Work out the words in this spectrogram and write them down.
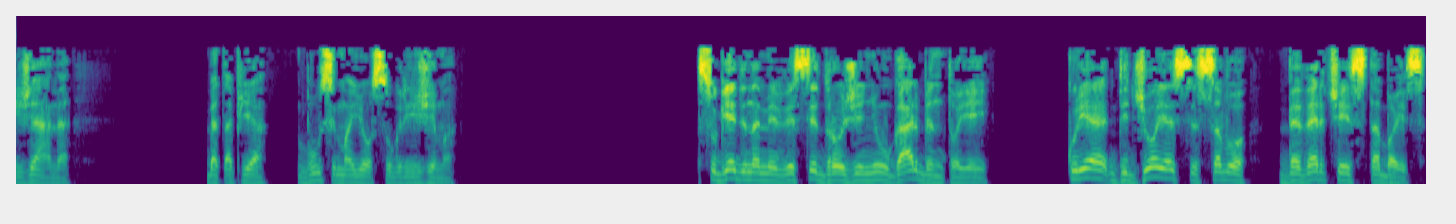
į žemę, bet apie būsimą jo sugrįžimą. Sugėdinami visi drožinių garbintojai, kurie didžiuojasi savo beverčiais stabais.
